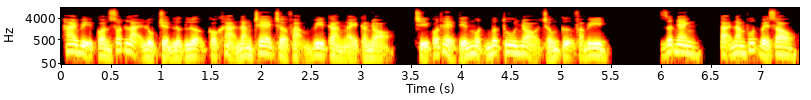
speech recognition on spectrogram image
Hai vị còn sót lại lục chuyển lực lượng có khả năng che chở phạm vi càng ngày càng nhỏ, chỉ có thể tiến một bước thu nhỏ chống cự phạm vi. Rất nhanh, tại năm phút về sau,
